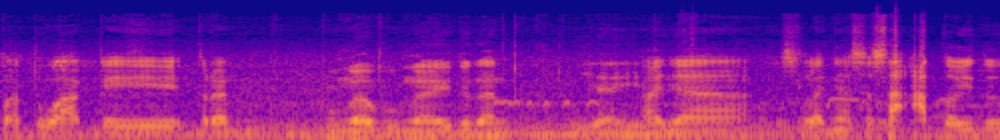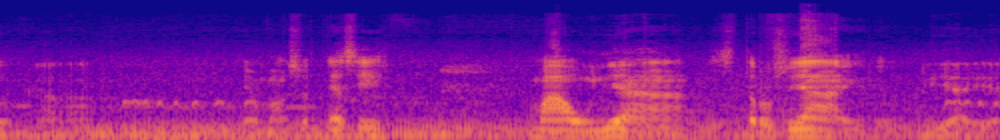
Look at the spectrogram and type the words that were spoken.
batu ake tren bunga-bunga itu kan Iya iya. hanya istilahnya sesaat tuh itu ya maksudnya sih maunya seterusnya gitu Iya iya.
